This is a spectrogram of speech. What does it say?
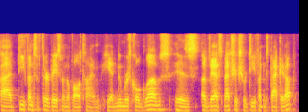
uh, defensive third baseman of all time. He had numerous gold gloves. His advanced metrics for defense back it up.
